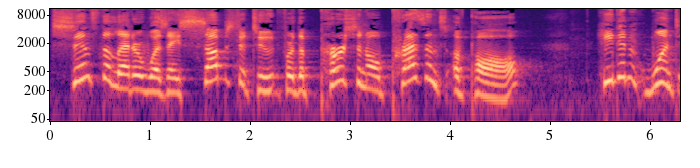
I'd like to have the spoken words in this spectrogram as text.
since the letter was a substitute for the personal presence of Paul, he didn't want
